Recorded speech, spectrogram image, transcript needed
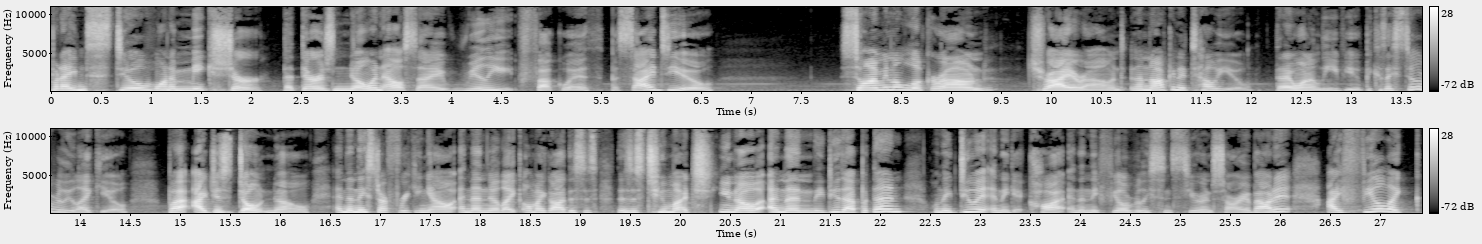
but I still want to make sure that there is no one else that I really fuck with besides you. So I'm going to look around, try around, and I'm not going to tell you that I want to leave you because I still really like you but I just don't know. And then they start freaking out and then they're like, "Oh my god, this is this is too much," you know? And then they do that. But then when they do it and they get caught and then they feel really sincere and sorry about it, I feel like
